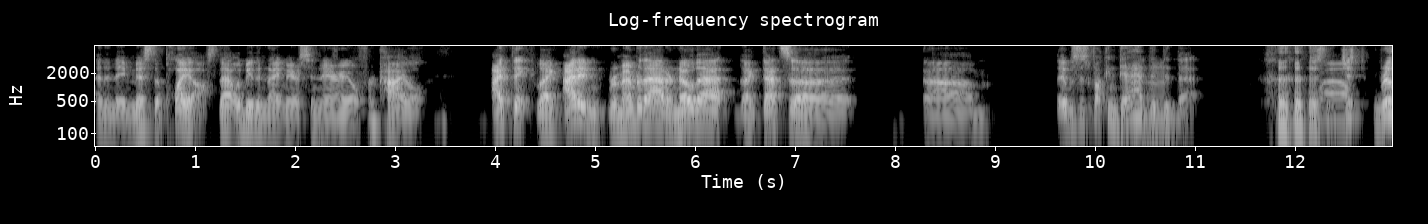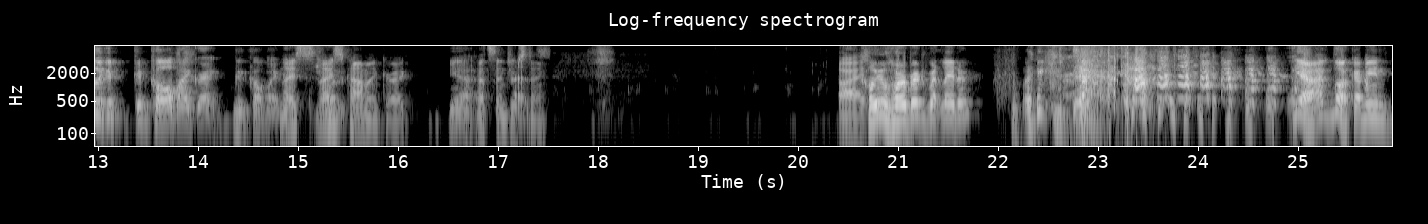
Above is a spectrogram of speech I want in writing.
and then they missed the playoffs. That would be the nightmare scenario for Kyle. I think like I didn't remember that or know that. Like that's a um it was his fucking dad that Mhm. did that. Just, Wow. just really good good call by Greg. Good call by Greg. Nice, Just nice wanted- comment, Greg. Yeah. That's interesting. That's- All right. Khalil Herbert went later. Like, yeah, look, I mean,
